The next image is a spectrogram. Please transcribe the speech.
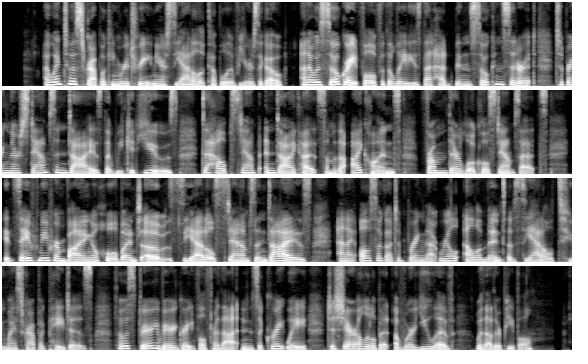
I went to a scrapbooking retreat near Seattle a couple of years ago, and I was so grateful for the ladies that had been so considerate to bring their stamps and dies that we could use to help stamp and die cut some of the icons from their local stamp sets. It saved me from buying a whole bunch of Seattle stamps and dies, and I also got to bring that real element of Seattle to my scrapbook pages. So I was very, very grateful for that, and it's a great way to share a little bit of where you live with other people.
